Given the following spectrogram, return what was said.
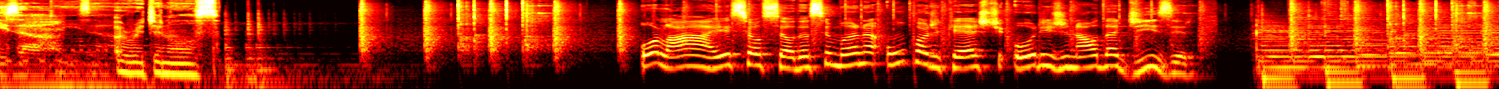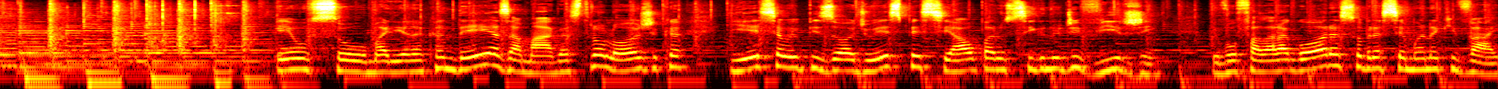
Deezer Originals. Olá, esse é o Céu da Semana, um podcast original da Deezer. Eu sou Mariana Candeias, a Maga Astrológica, e esse é o episódio especial para o signo de Virgem. Eu vou falar agora sobre a semana que vai,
